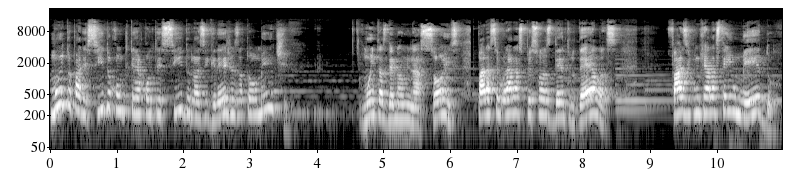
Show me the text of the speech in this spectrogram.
Muito parecido com o que tem acontecido nas igrejas atualmente. Muitas denominações, para segurar as pessoas dentro delas, fazem com que elas tenham medo.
